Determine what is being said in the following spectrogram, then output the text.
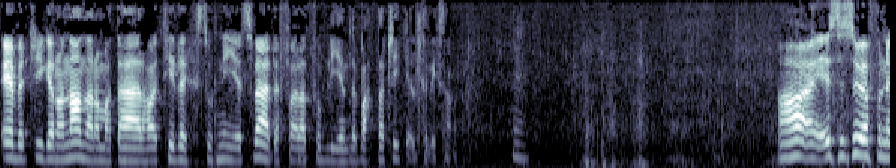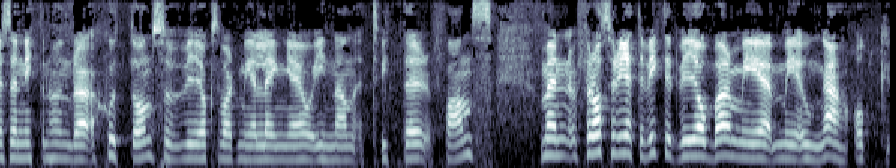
övertyga någon annan om att det här har ett tillräckligt stort nyhetsvärde för att få bli en debattartikel till exempel. Ja, SSU har funnits sedan 1917 så vi har också varit med länge och innan Twitter fanns. Men för oss är det jätteviktigt, vi jobbar med, med unga och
